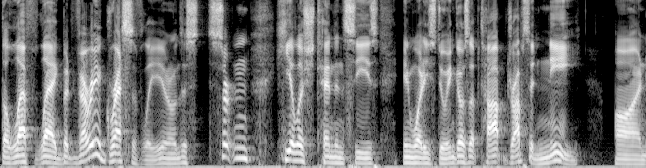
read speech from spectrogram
the left leg, but very aggressively. You know, there's certain heelish tendencies in what he's doing. Goes up top, drops a knee on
